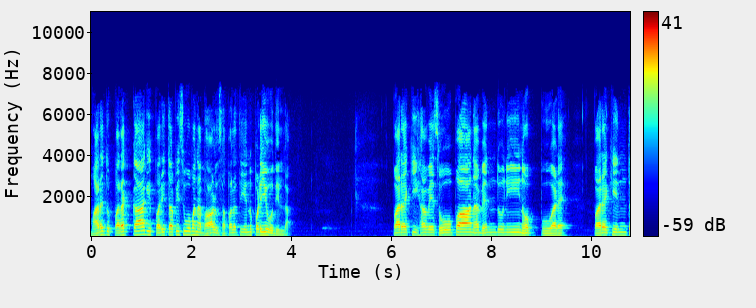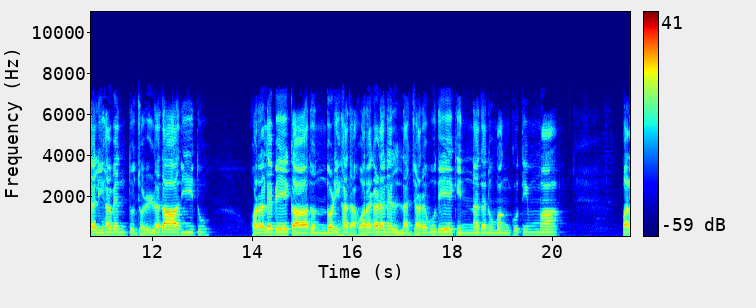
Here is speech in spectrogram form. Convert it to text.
ಮರೆತು ಪರಕ್ಕಾಗಿ ಪರಿತಪಿಸುವವನ ಬಾಳು ಸಫಲತೆಯನ್ನು ಪಡೆಯುವುದಿಲ್ಲ. ಪರಕಿಹವೆ ಸೋಪಾನವೆಂದು ನೀನೊಪ್ಪುವಡೆ, ಪರಕಿಂತಲಿಹವೆಂತು ಜೊಳ್ಳದಾದೀತು. ಹೊರಲೆಬೇಕಾದೊಂದೊಡಿಹದ ಹೊರಗಳನ್ನೆಲ್ಲ ಜರವುದೇಕಿನ್ನದನು ಮಂಕುತಿಮ್ಮ. ಪರ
